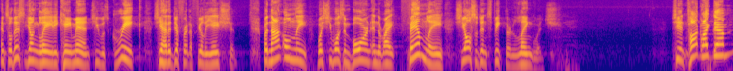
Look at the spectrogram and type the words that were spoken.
And so this young lady came in, she was Greek, she had a different affiliation. But not only was she wasn't born in the right family, she also didn't speak their language. She didn't talk like them,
